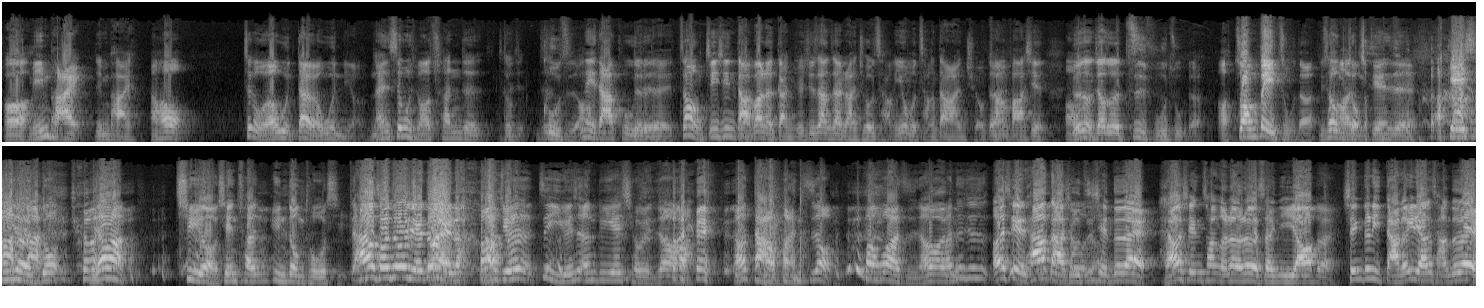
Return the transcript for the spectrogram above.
哦名牌名牌，然后。这个我要问，待会要问你哦。男生为什么要穿着裤子哦？内搭裤？对对对，这种精心打扮的感觉，就像在篮球场，因为我们常打篮球，常常发现有一种叫做制服组的哦，装备组的。你说我们总监是给息有很多，你知道吗？去哦，先穿运动拖鞋，还要穿拖鞋，对的。然后觉得自己以为是 NBA 球员，你知道吗？然后打完之后换袜子，然后反正就是，而且他要打球之前，对不对？还要先穿个那个热身衣哦，对，先跟你打个一两场，对不对？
